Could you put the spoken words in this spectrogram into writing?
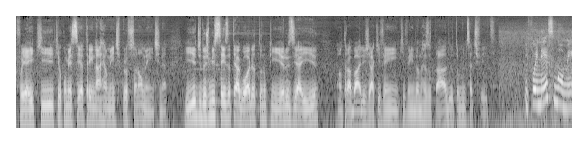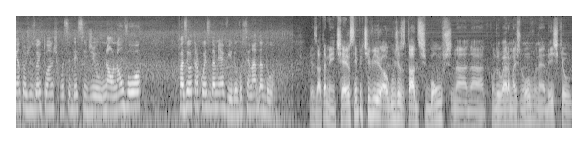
Foi aí que, que eu comecei a treinar realmente profissionalmente, né? E de 2006 até agora eu estou no Pinheiros e aí é um trabalho já que vem, que vem dando resultado e eu estou muito satisfeito. E foi nesse momento, aos 18 anos, que você decidiu, não, não vou fazer outra coisa da minha vida, eu vou ser nadador. Exatamente. É, eu sempre tive alguns resultados bons na, na, quando eu era mais novo, né, desde que eu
